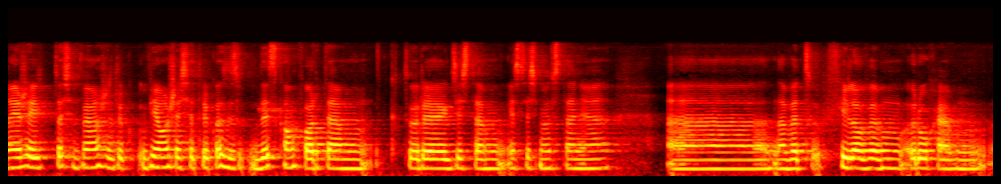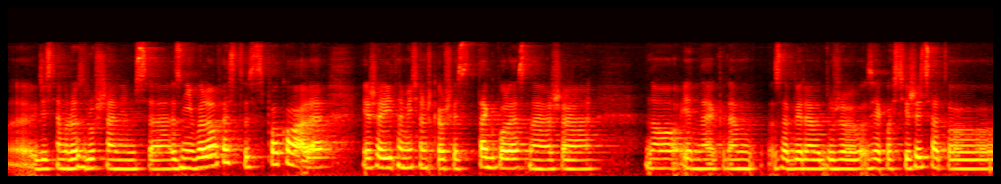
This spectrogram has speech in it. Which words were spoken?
no jeżeli to się wiąże, wiąże się tylko z dyskomfortem, który gdzieś tam jesteśmy w stanie nawet chwilowym ruchem, gdzieś tam rozruszaniem się zniwelować, to jest spoko, ale jeżeli ta miesiączka już jest tak bolesna, że no jednak nam zabiera dużo z jakości życia, to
